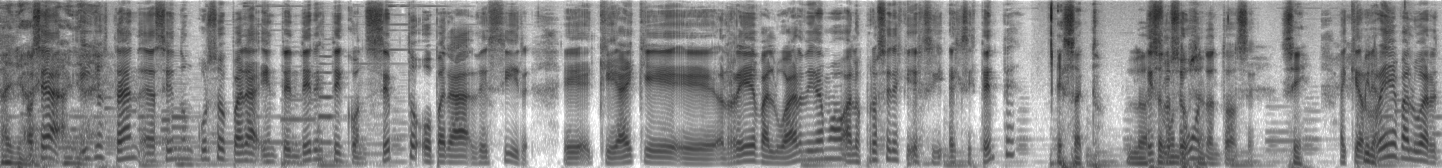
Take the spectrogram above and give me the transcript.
ay, ay. O sea, ay, ay. ellos están haciendo un curso para entender este concepto o para decir eh, que hay que eh, reevaluar, digamos, a los próceres exi- existentes. Exacto. La es lo segundo, opción. entonces. Sí. Hay que Mira. reevaluar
